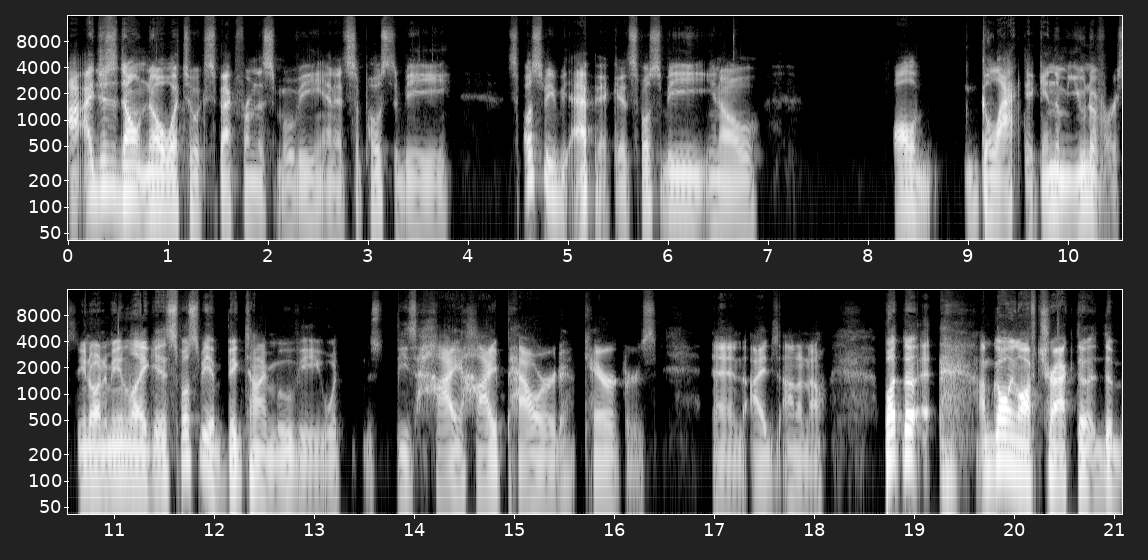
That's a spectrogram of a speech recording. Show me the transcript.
I, I just don't know what to expect from this movie, and it's supposed to be supposed to be epic. It's supposed to be, you know, all of galactic in the universe. You know what I mean? Like it's supposed to be a big time movie with these high, high powered characters. And I I don't know. But the I'm going off track. The the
